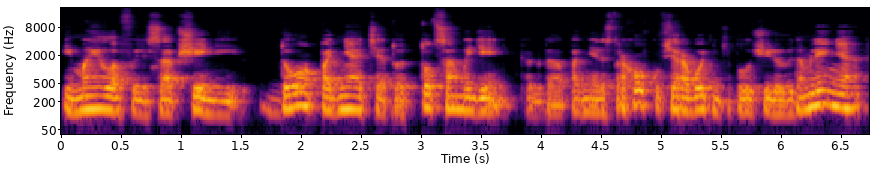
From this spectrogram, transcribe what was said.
имейлов или сообщений до поднятия, то тот самый день, когда подняли страховку, все работники получили уведомление,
